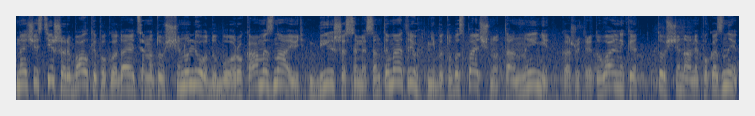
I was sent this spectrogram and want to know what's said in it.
Найчастіше рибалки покладаються на товщину льоду, бо роками знають більше 7 сантиметрів, нібито безпечно. Та нині кажуть рятувальники, товщина не показник.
